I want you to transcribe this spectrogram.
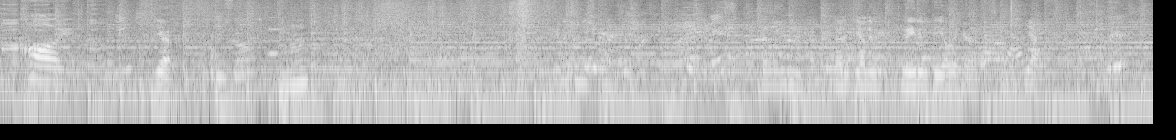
the car. Yeah. This one? the, other lady with the yellow hair. Yeah.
